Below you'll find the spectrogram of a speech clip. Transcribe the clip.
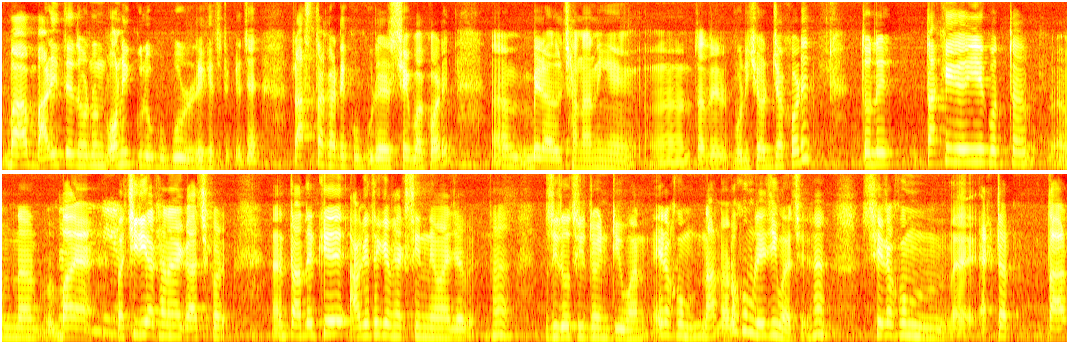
বা বাড়িতে ধরুন অনেকগুলো কুকুর রেখেছে রেখেছে রাস্তাঘাটে কুকুরের সেবা করে বেড়াল ছানা নিয়ে তাদের পরিচর্যা করে। তাহলে তাকে ইয়ে করতে হবে আপনার বা বা চিড়িয়াখানায় কাজ করে। তাদেরকে আগে থেকে ভ্যাকসিন নেওয়া যাবে হ্যাঁ? জিরো থ্রি টোয়েন্টি ওয়ান এরকম নানা রকম রেজিম আছে হ্যাঁ? সেরকম একটা তার।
